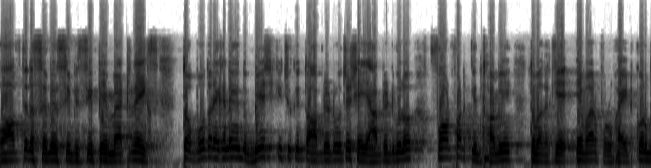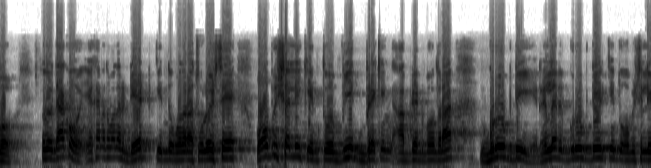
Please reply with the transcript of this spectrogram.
of the seven CPC pay matrix তো বন্ধুরা, এখানে কিন্তু বেশ কিছু কিন্তু আপডেট রয়েছে। সেই আপডেটগুলো ফরফর কিন্তু আমি তোমাদেরকে এবার প্রোভাইড করব। তো দেখো, এখানে তোমাদের ডেট কিন্তু বন্ধুরা চলে এসেছে। অফিসিয়ালি কিন্তু বিগ ব্রেকিং আপডেট বন্ধুরা গ্রুপ ডি রেলের গ্রুপ ডির কিন্তু অফিসিয়ালি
